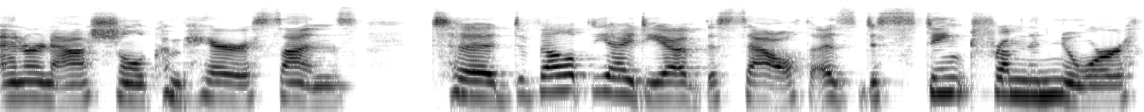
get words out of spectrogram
international comparisons to develop the idea of the South as distinct from the North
